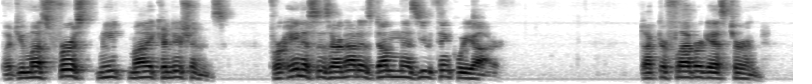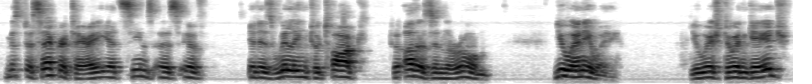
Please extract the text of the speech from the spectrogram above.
but you must first meet my conditions, for anuses are not as dumb as you think we are. Dr. Flabbergast turned. Mr. Secretary, it seems as if it is willing to talk to others in the room. You, anyway. You wish to engage?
